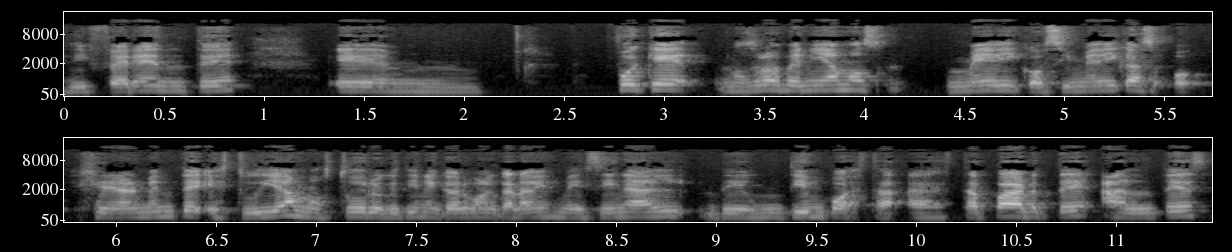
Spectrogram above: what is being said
diferente, em, fue que nosotros veníamos médicos y médicas, generalmente estudiamos todo lo que tiene que ver con el cannabis medicinal de un tiempo hasta esta parte, antes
